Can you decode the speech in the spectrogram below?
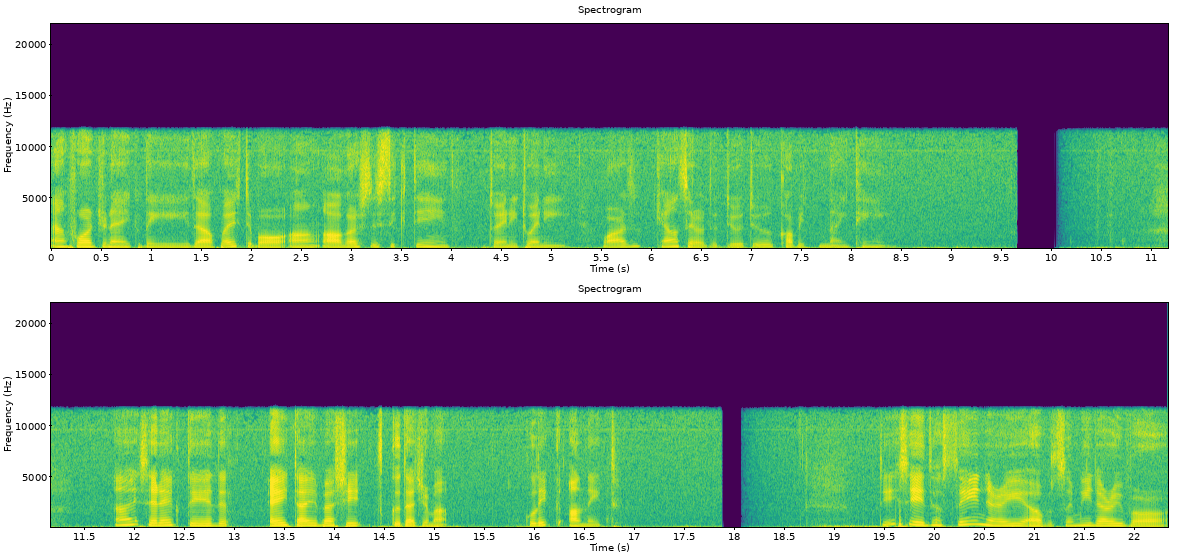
Unfortunately, the festival on August 16, 2020 was cancelled due to COVID-19. I selected Eitaibashi Tsukudajima. Click on it. This is the scenery of Sumida River,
